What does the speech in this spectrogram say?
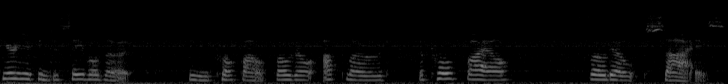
Here you can disable the the profile photo upload, the profile photo size.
